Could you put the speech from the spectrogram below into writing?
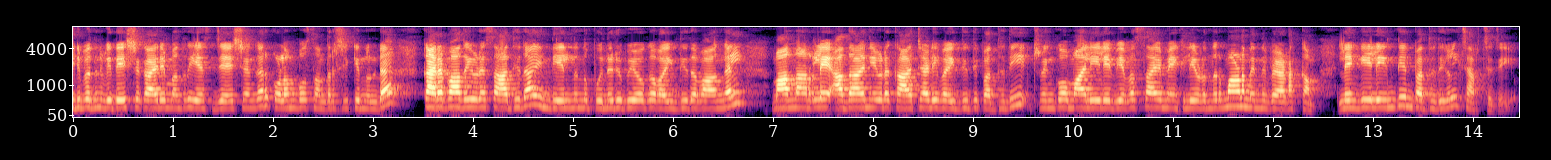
ഇരുപതിന് വിദേശകാര്യമന്ത്രി എസ് ജയശങ്കർ കൊളംബോ സന്ദർശിക്കുന്നുണ്ട്. കരപാതയുടെ സാധ്യത ഇന്ത്യയിൽ നിന്ന് പുനരുപയോഗ വൈദ്യുത വാങ്ങൽ മാന്നാറിലെ അദാനിയുടെ കാറ്റാടി വൈദ്യുതി പദ്ധതി ട്രിങ്കോമാലിയിലെ വ്യവസായ മേഖലയുടെ നിർമ്മാണം എന്നിവയടക്കം ലങ്കയിലെ ഇന്ത്യൻ പദ്ധതികൾ ചർച്ച ചെയ്യും.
